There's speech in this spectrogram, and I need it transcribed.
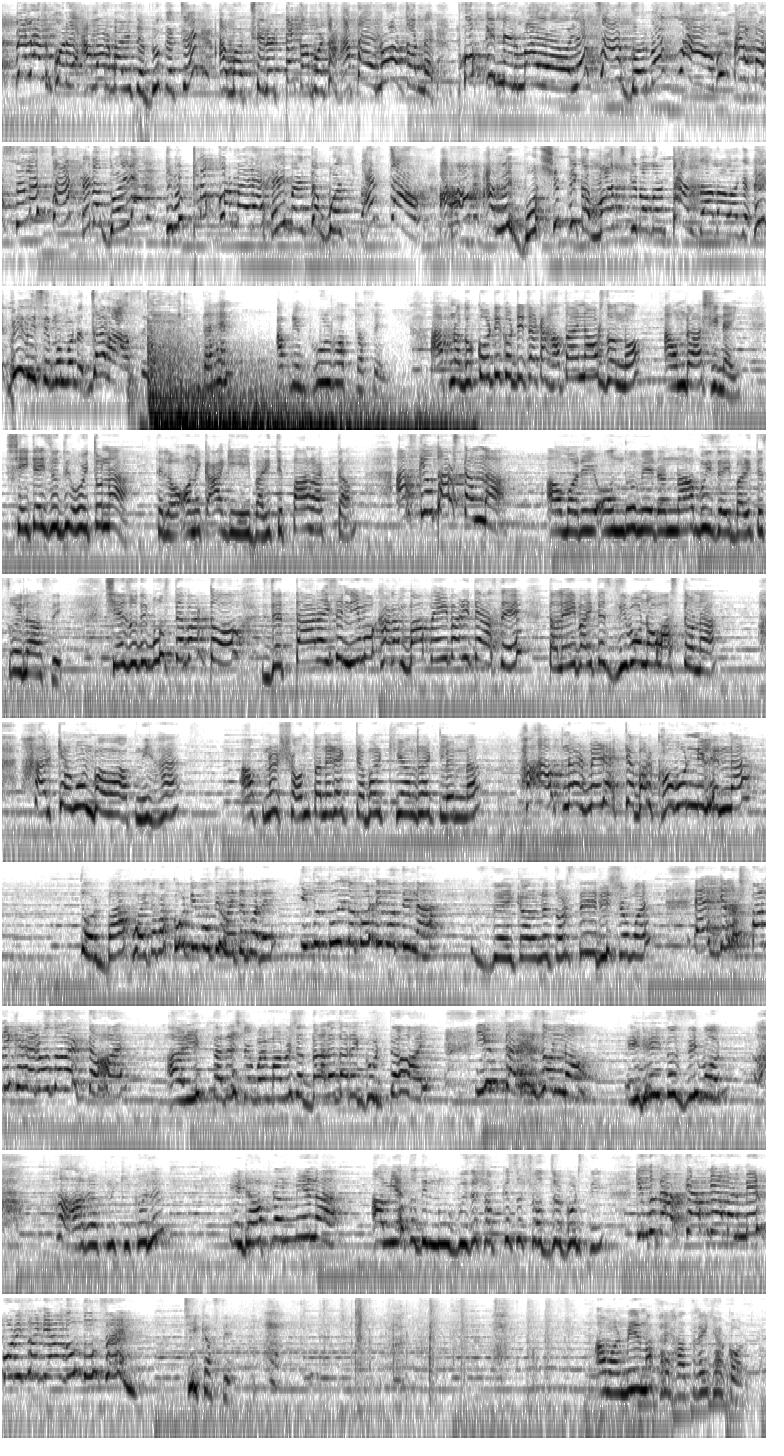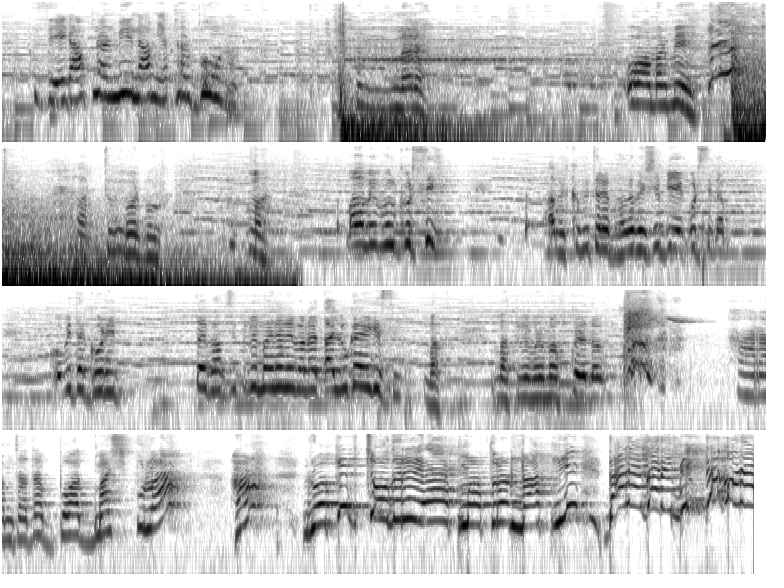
বসি থেকে মাছ কিবা করে টান লাগে? বিবিসি মন মনে জানা আছে। দেখেন, আপনি ভুল ভাবতাছেন। আপনাকে কোটি কোটি টাকা হাতায় নেওয়ার জন্য আমরা আসি নাই। সেইটাই যদি হইতো না, তাহলে অনেক আগে এই বাড়িতে পা রাখতাম। আজকেও তো আসতাম না। আমার এই অন্ধ মেয়েটা না বুঝে এই বাড়িতে চইলা আছে। সে যদি বুঝতে পারতো যে তার এসে নিমো খারাম বাপ এই বাড়িতে আছে, তাহলে এই বাড়িতে জীবনও আসতো না। আর কেমন বাবা আপনি হ্যাঁ? আপনার সন্তানের একটাবার খেয়াল রাখলেন না? আপনার মেয়ের একটাবার খবর নিলেন না? তোর বাপ হয়তো বা কোটিপতি হইতে পারে, কিন্তু তুই তো কোটিপতি না। যেই কারণে তোর সেহরির সময় এক গ্লাস পানি খেয়ে রোজা রাখতে হয়, আর ইফতারের সময় মানুষের দাঁড়ে দাঁড়ে ঘুরতে হয়। ইফতারের জন্য। এটাই তো জীবন। আর আপনি কি করলেন? এটা আপনার মেয়ে না। আমি এতদিন মুখ বুঝে সবকিছু সহ্য করছি, কিন্তু আজকে আপনি ঠিক আছে। আমার মেয়ের মাথায় হাত রেখা কর। যে এটা আপনার মেয়ে না, আমি আপনার বোন না। না ও আমার মেয়ে। আর তুমি ওর বউ। মা মা, আমি ভুল করছি। আমি কবিতারে ভালোবেসে বিয়ে করছিলাম। কবিতা গরিব। তাই ভাবছি তুমি মাইনা নেবে না, তাই লুকায় গেছি। মা মা, তুমি আমার মাফ করে দাও। হারামজাদা বদমাস পুলা হ্যাঁ রকিব চৌধুরীর একমাত্র নাতনি, দাঁড়ে দাঁড়ে ভিক্ষা করে।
